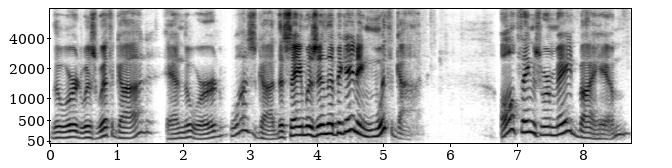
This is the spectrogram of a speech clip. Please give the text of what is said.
the Word was with God, and the Word was God. The same was in the beginning with God. All things were made by him,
